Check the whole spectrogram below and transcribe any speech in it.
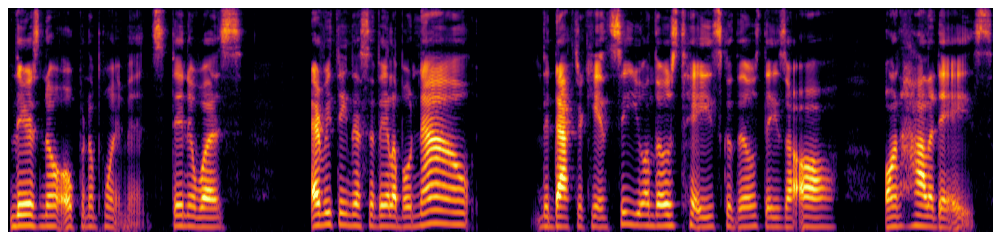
there's no open appointments. Then it was everything that's available now the doctor can't see you on those days because those days are all on holidays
